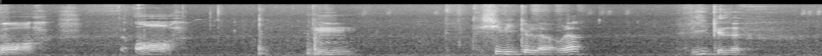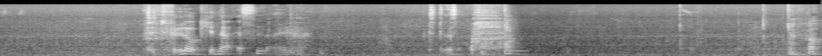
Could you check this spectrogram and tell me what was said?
Oh. Oh. Hm. Riecht wie Gülle, oder? Wie Gülle. Das will doch keiner essen, Alter. Das ist. Oh.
